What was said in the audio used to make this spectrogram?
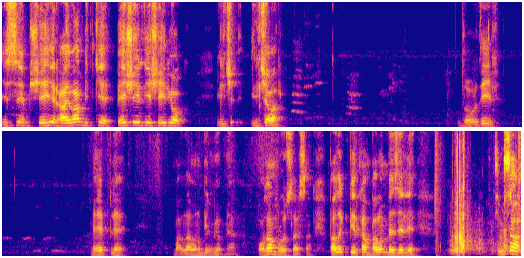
isim, şehir, hayvan, bitki. Beyşehir diye şehir yok. İlçe, ilçe var. Doğru değil. Meple. Vallahi onu bilmiyorum ya. O da mı Brawl? Balık, Birkan, balon bezelye. Timsah.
